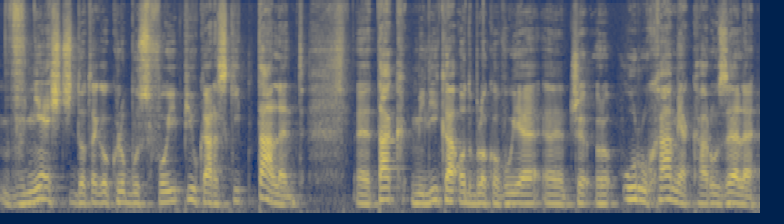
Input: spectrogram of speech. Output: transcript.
wnieść do tego klubu swój piłkarski talent. E, tak Milika odblokowuje, e, czy uruchamia karuzelę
